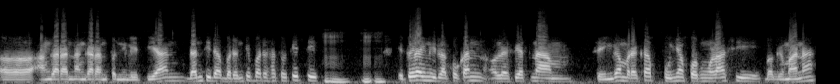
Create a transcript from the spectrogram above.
eh, anggaran-anggaran penelitian dan tidak berhenti pada satu titik. Hmm, hmm, hmm. Itulah yang dilakukan oleh Vietnam sehingga mereka punya formulasi bagaimana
